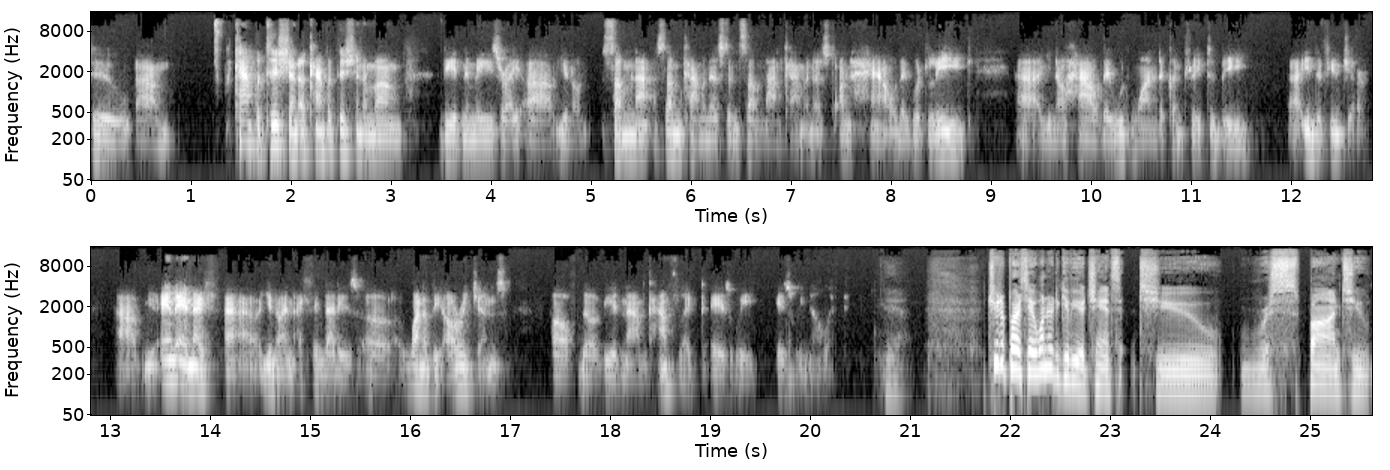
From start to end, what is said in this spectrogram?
to um, competition, a competition among Vietnamese, right? Uh, you know, some not, some communist and some non-communist on how they would lead, uh, you know, how they would want the country to be uh, in the future. Uh, and and I, uh, you know, and I think that is one of the origins of the Vietnam conflict as we as we know it. Yeah. Trita Parsi, I wanted to give you a chance to respond to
